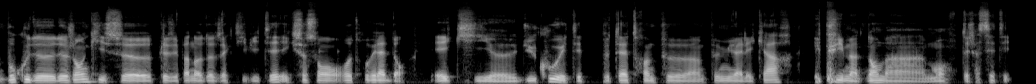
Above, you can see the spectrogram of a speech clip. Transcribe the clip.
beaucoup de, gens qui se plaisaient pas dans d'autres activités et qui se sont retrouvés là-dedans et qui, du coup, étaient peut-être un peu, un peu mieux à l'écart. Et puis maintenant, ben, bon, déjà, c'était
